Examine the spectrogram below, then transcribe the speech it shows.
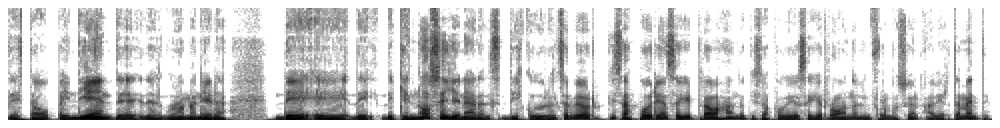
estado pendiente de alguna manera de, eh, de, que no se llenara el disco duro del servidor, quizás podrían seguir trabajando, quizás podrían seguir robando la información abiertamente.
